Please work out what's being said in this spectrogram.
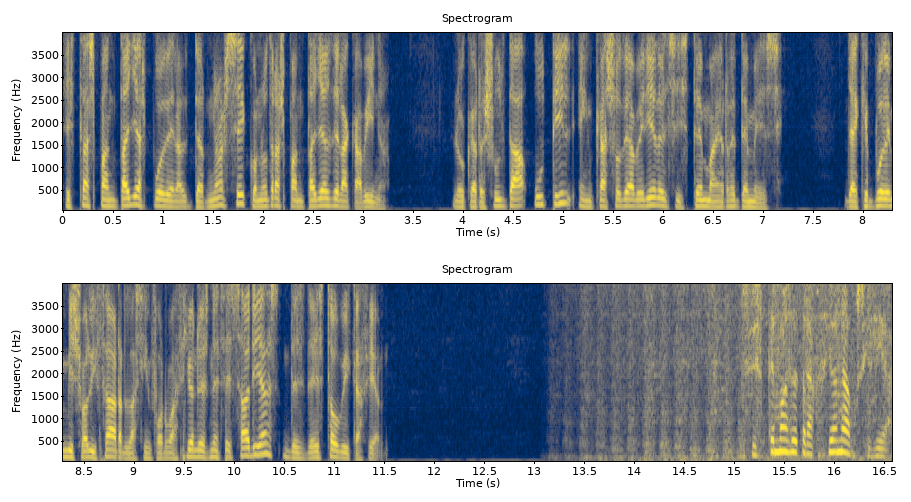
estas pantallas pueden alternarse con otras pantallas de la cabina, lo que resulta útil en caso de avería del sistema RTMS, ya que pueden visualizar las informaciones necesarias desde esta ubicación. Sistemas de tracción auxiliar.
